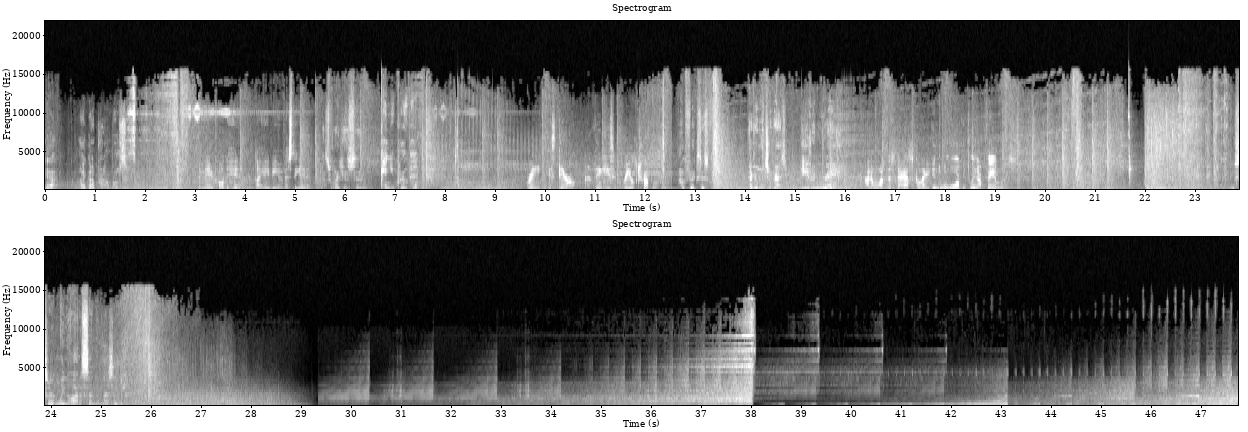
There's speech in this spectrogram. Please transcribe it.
Yeah, I got problems. The mayor called a hit on an IAB investigator. That's what I just said. Can you prove it? Ray is Daryll. I think he's in real trouble. I'll fix this. Everyone's arrested, even Ray. I don't want this to escalate into a war between our families. You certainly know how to send a message.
